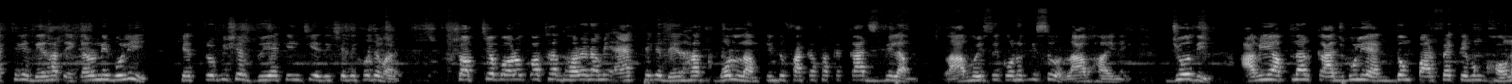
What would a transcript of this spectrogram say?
এক থেকে দেড় হাত এই কারণেই বলি, ক্ষেত্র বিশেষ দুই এক ইঞ্চি এদিক সেদিক হতে পারে। সবচেয়ে বড় কথা, ধরেন আমি এক থেকে দেড় হাত বললাম, কিন্তু ফাঁকা ফাঁকা কাজ দিলাম। লাভ হয়েছে কোনো কিছু, লাভ হয় নাই। যদি আমি আপনার কাজগুলি একদম পারফেক্ট এবং ঘন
